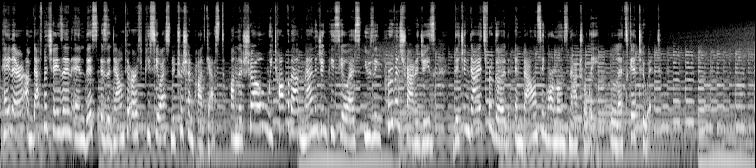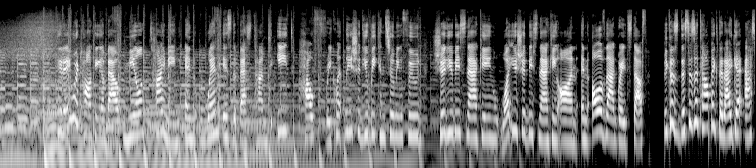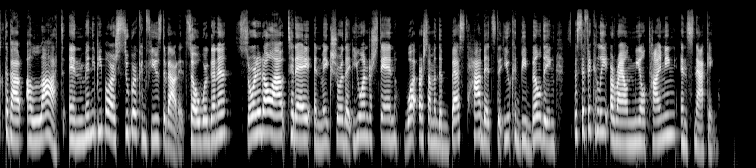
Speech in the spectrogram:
Hey there, I'm Dafna Chazin, and this is the Down to Earth PCOS Nutrition Podcast. On the show, we talk about managing PCOS using proven strategies, ditching diets for good, and balancing hormones naturally. Let's get to it. Today, we're talking about meal timing and when is the best time to eat, how frequently should you be consuming food, should you be snacking, what you should be snacking on, and all of that great stuff because this is a topic that I get asked about a lot, and many people are super confused about it. So, we're gonna sort it all out today and make sure that you understand what are some of the best habits that you could be building specifically around meal timing and snacking.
